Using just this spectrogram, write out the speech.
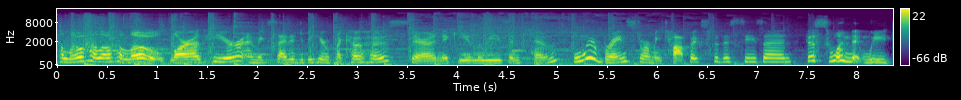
Hello, hello, hello. Laura here. I'm excited to be here with my co hosts, Sara, Nikki, Louise, and Kim. When we were brainstorming topics for this season, this one that we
